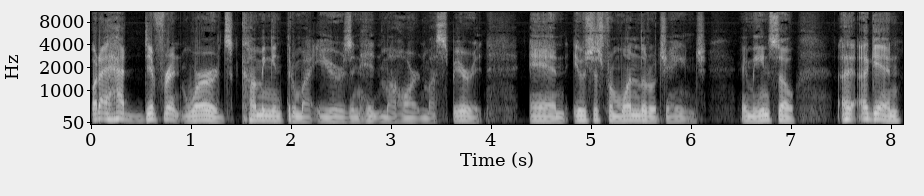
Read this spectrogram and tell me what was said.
but I had different words coming in through my ears and hitting my heart and my spirit. And it was just from one little change. I mean, so uh, again,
